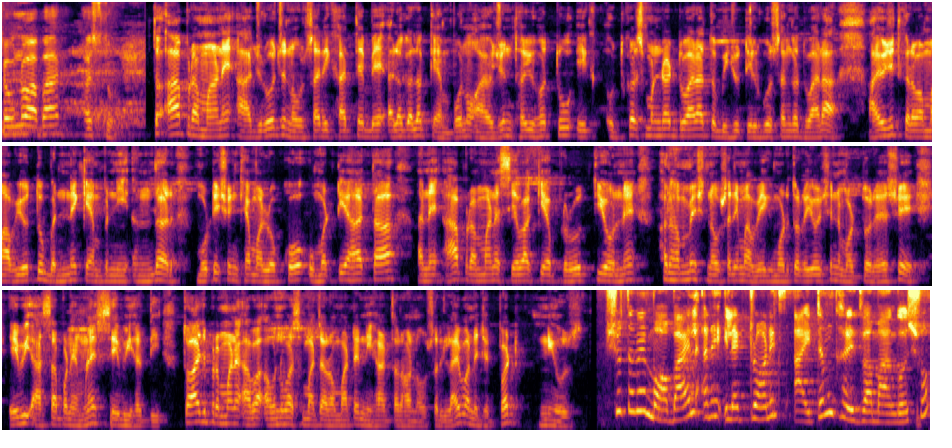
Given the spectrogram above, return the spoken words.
સૌનો આભાર અસ્તુ. તો આ પ્રમાણે આજરોજ નવસારી ખાતે બે અલગ અલગ કેમ્પોનું આયોજન થયું હતું. એક ઉત્કર્ષ મંડળ દ્વારા તો બીજું તેલુગુ સંઘ દ્વારા આયોજિત કરવામાં આવ્યું હતું. બંને કેમ્પની અંદર મોટી સંખ્યામાં લોકો ઉમટ્યા હતા અને આ પ્રમાણે સેવાકીય પ્રવૃત્તિઓને હર હંમેશ નવસારીમાં વેગ મળતો રહ્યો છે અને મળતો રહેશે એવી આશા પણ એમણે સેવી હતી. તો આજ પ્રમાણે આવા અવનવા સમાચારો માટે નિહાળતા રહો નવસારી લાઈવ અને ઝટપટ ન્યૂઝ. શું તમે મોબાઈલ અને ઇલેક્ટ્રોનિક્સ આઇટમ ખરીદવા માંગો છો?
